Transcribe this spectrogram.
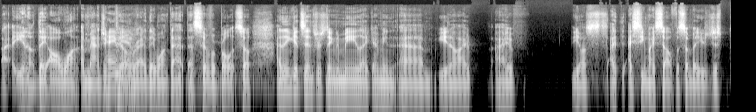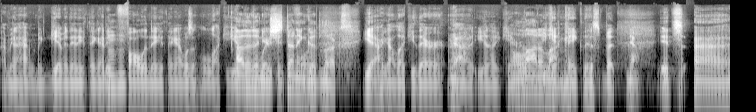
I, you know they all want a magic Hey, pill man. right? They want that that silver bullet. So i think it's interesting to me like i mean um you know i i've you know I, I see myself as somebody who's just i mean i haven't been given anything i didn't Mhm. fall into anything i wasn't lucky Other than way, your stunning good looks. yeah i got lucky there Yeah. uh, you know you can't A really- lot of you can't luck. make this but No. it's uh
